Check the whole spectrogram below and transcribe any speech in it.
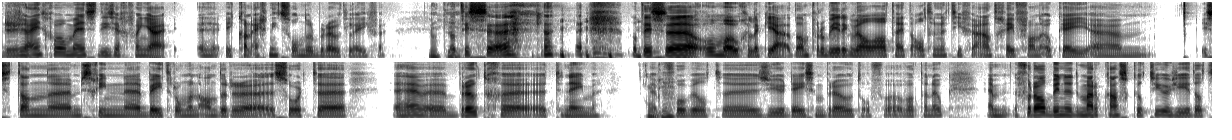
er zijn gewoon mensen die zeggen van ja, eh, ik kan echt niet zonder brood leven. Dat is, eh, dat is eh, onmogelijk. Ja, dan probeer ik wel altijd alternatieven aan te geven van oké, ehm, is het dan eh, misschien beter om een andere soort brood te nemen? Oké. bijvoorbeeld zuurdesembrood of wat dan ook. En vooral binnen de Marokkaanse cultuur zie je dat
